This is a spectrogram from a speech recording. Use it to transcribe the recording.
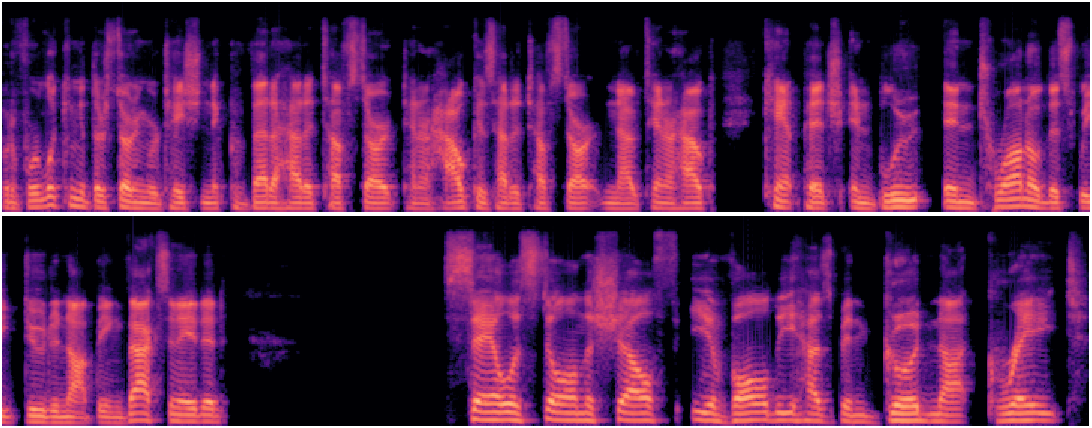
But if we're looking at their starting rotation, Nick Pivetta had a tough start. Tanner Houck has had a tough start. And now Tanner Houck can't pitch in blue in Toronto this week due to not being vaccinated. Sale is still on the shelf. Eovaldi has been good, not great.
